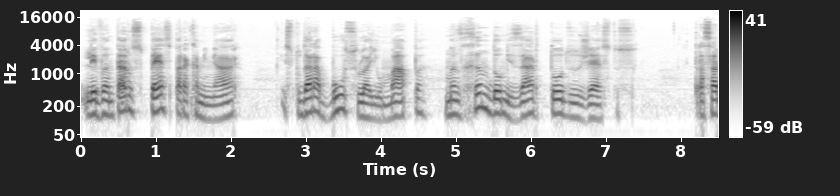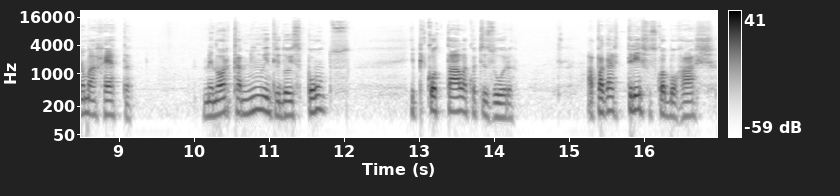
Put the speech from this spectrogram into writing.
levantar os pés para caminhar, estudar a bússola e o mapa, mas randomizar todos os gestos, traçar uma reta, menor caminho entre dois pontos e picotá-la com a tesoura, apagar trechos com a borracha,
